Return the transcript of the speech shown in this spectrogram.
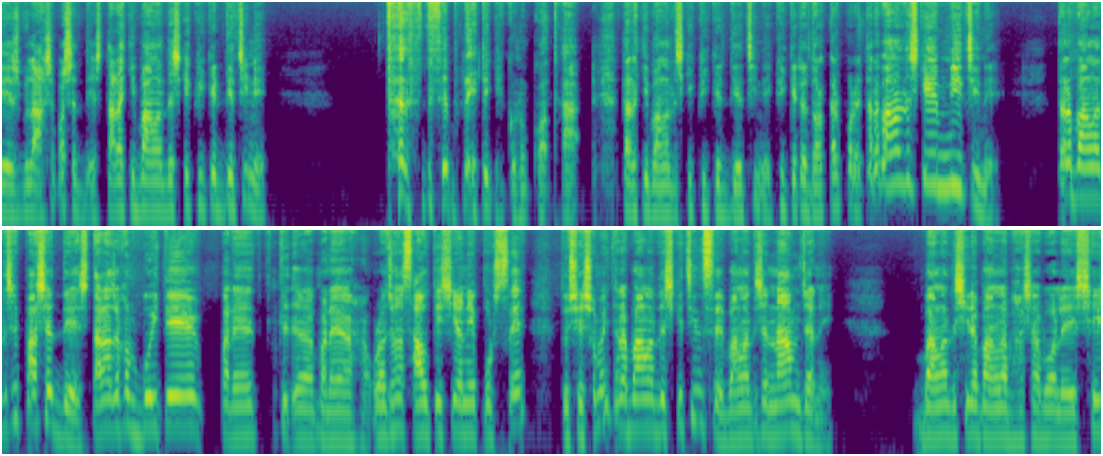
দেশগুলো, আশেপাশের দেশ, তারা কি বাংলাদেশকে ক্রিকেট দিয়ে চিনে? এটা কি কোনো কথা? তারা কি বাংলাদেশকে ক্রিকেট দিয়ে চিনে? ক্রিকেটের দরকার পড়ে? তারা বাংলাদেশকে এমনি চিনে। তারা বাংলাদেশের পাশের দেশ। তারা যখন বইতে মানে মানে ওরা যখন সাউথ এশিয়া নিয়ে পড়ছে, তো সে সময় তারা বাংলাদেশকে চিনছে, বাংলাদেশের নাম জানে। বাংলাদেশিরা বাংলা ভাষা বলে সে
